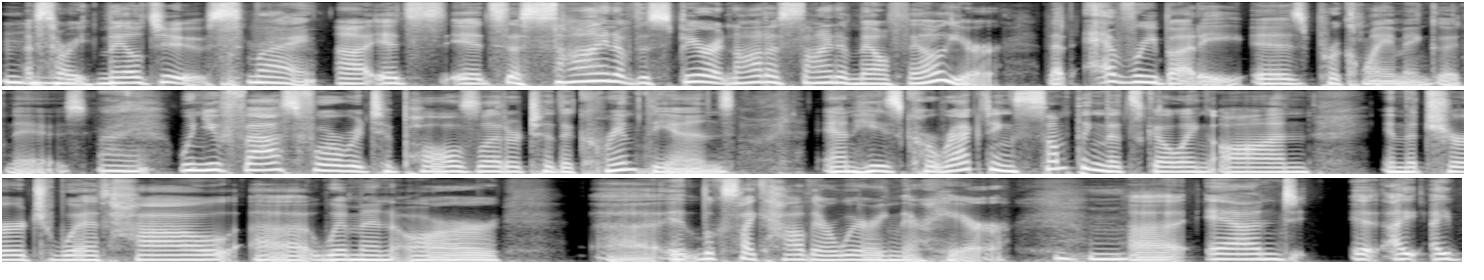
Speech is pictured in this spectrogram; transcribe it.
Mm-hmm. I'm sorry, male Jews. Right. Uh, it's it's a sign of the Spirit, not a sign of male failure. That everybody is proclaiming good news. Right. When you fast forward to Paul's letter to the Corinthians, and he's correcting something that's going on in the church with how uh, women are. Uh, it looks like how they're wearing their hair, mm-hmm. Uh, and it, I, I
